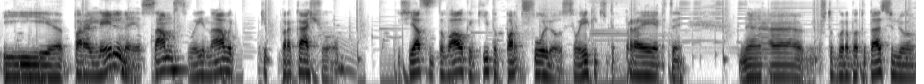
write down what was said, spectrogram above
и параллельно я сам свои навыки прокачивал. То есть я создавал какие-то портфолио, свои какие-то проекты. Э, чтобы работодателю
